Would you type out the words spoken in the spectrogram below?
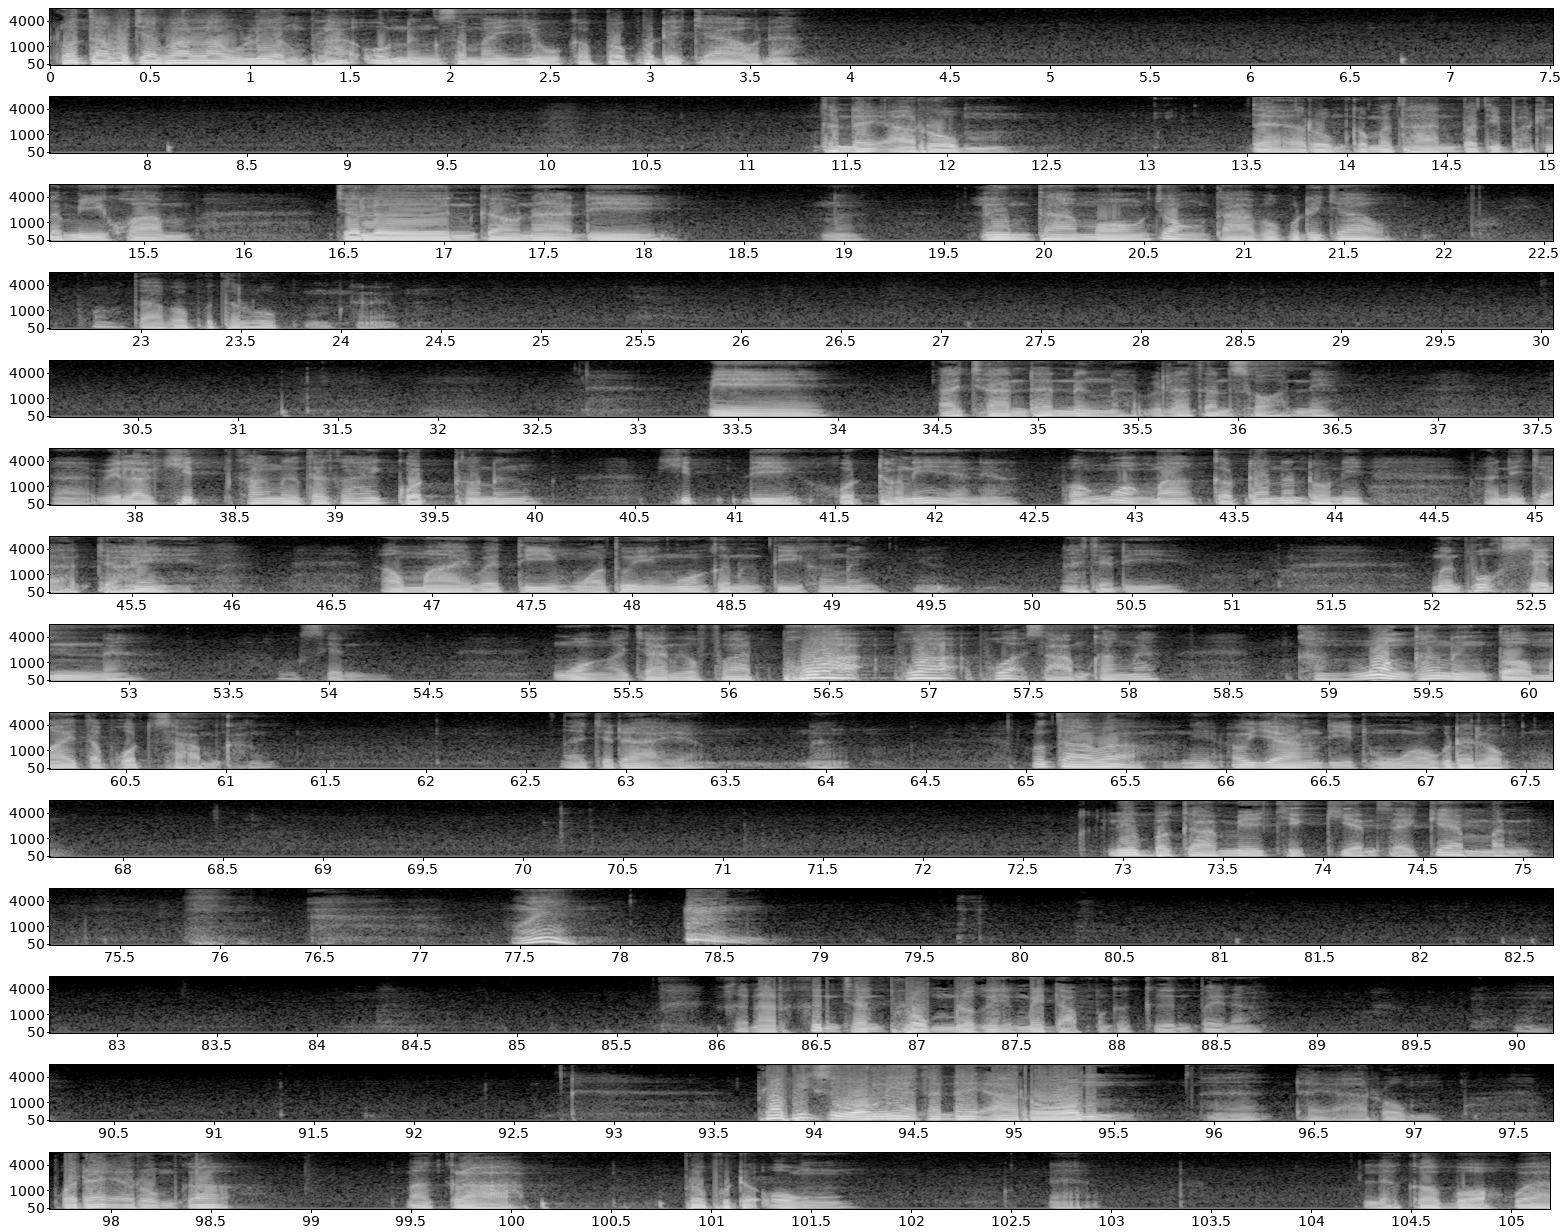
หลวงตาพระเจ้าว่าเล่าเรื่องพระองค์หนึ่งสมัยอยู่กับพระพุทธเจ้านะท่านได้อารมณ์ แต่อารมณ์กรรมฐานปฏิบัติแล้วมีความ เจริญก้าวหน้าดีนะลืมตามองจ้องตาพระพุทธเจ้าจ้องตาพระพุทธรูปนะมีอาจารย์ท่านหนึ่งนะเวลาท่านสอนเนี่ยเวลาคิดครั้งหนึ่งท่านก็ให้กดครั้งหนึ่งคิดดีขดทางนี้เนี่ยพอง่วงมากกับทางนั้นตรงนี้ อันนี้จะอาจจะให้ เอาไม้ไว้ตีหัวตัวเองง่วงข้างหนึ่งตีข้างหนึ่งน่าจะดี เหมือนพวกเซนนะพวกเซนง่วงอาจารย์ก็ฟาดพัวพัวพัวสามครั้งนะครั้งง่วงครั้งหนึ่งต่อไม้ตะพดสามครั้ง น่าจะได้อะนะหลวงตาว่านี่เอายางดีดหูเอาก็ได้หรอกเรียบปากกาเมจิกเขียนใส่แก้มมัน เฮ้ยขนาดขึ้นชั้นพรมเราก็ยังไม่ดับมันก็เกินไปนะ พระภิกษุองค์นี้ท่านได้อารมณ์นะได้อารมณ์ พอได้อารมณ์ก็มากราบพระพุทธองค์นะแล้วก็บอกว่า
